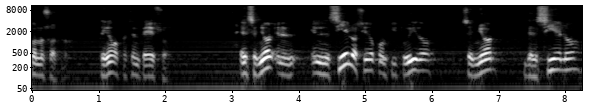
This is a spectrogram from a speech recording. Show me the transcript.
con nosotros, tengamos presente eso. El Señor en el cielo ha sido constituido Señor del cielo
